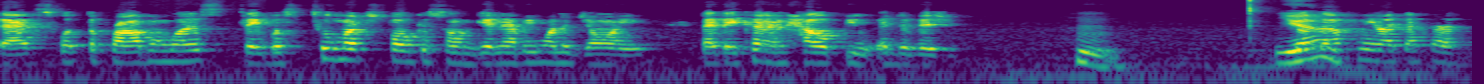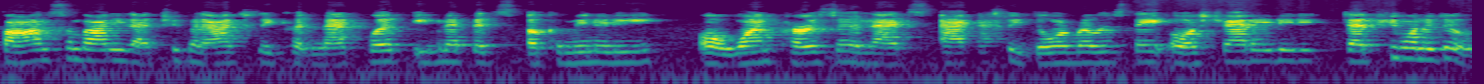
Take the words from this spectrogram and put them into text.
that's what the problem was they was too much focused on getting everyone to join that they couldn't help you individually hmm. Yeah. So definitely, like I said, find somebody that you can actually connect with, even if it's a community or one person that's actually doing real estate or a strategy that you want to do.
